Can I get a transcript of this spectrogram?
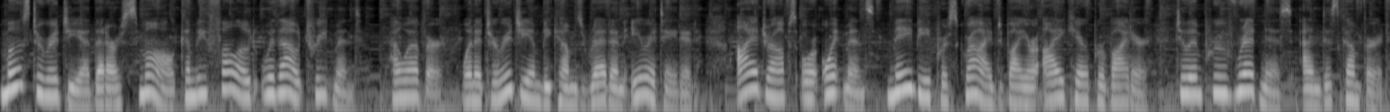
Most pterygia that are small can be followed without treatment. However, when a pterygium becomes red and irritated, eye drops or ointments may be prescribed by your eye care provider to improve redness and discomfort.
